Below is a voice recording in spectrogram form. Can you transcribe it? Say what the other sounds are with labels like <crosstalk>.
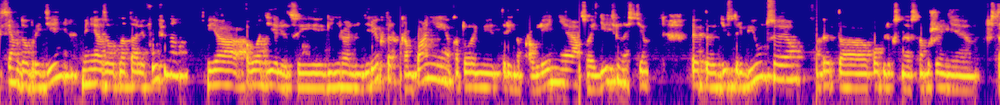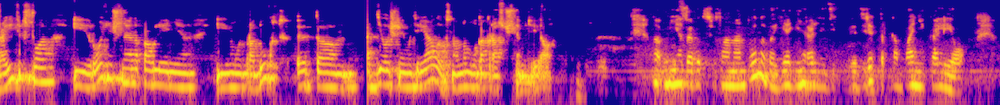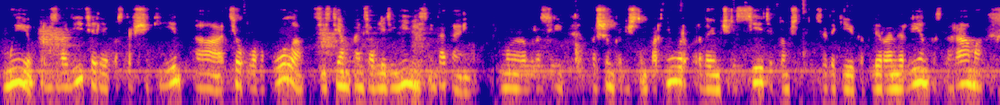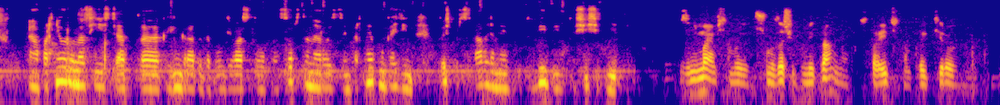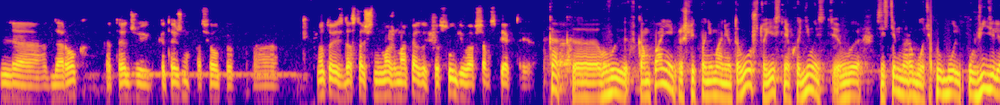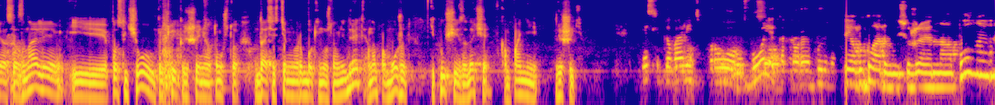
Всем добрый день. Меня зовут Наталья Фуфина. Я владелец и генеральный директор компании, которая имеет три направления своей деятельности. Это дистрибьюция, это комплексное снабжение строительства и розничное направление. И мой продукт — это отделочные материалы, в основном лакокрасочные материалы. Меня зовут Светлана Антонова, я генеральный директор компании «Калео». Мы производители, поставщики а, теплого пола, систем антиобледенения и снеготаяния. Мы выросли большим количеством партнеров, продаем через сети, в том числе такие, как Леруа Мерлен, Косторама. А партнеры у нас есть от э, Калининграда до Владивостока, собственная розница, интернет-магазин, то есть представленные в B2B, B2C сегменте. Занимаемся мы шумозащитными экранами, строительством, проектированием для дорог, коттеджей, коттеджных поселков. А, ну, то есть достаточно можем оказывать услуги во всем спектре. Как э, вы в компании пришли к пониманию того, что есть необходимость в системной работе? Вы боль увидели, осознали, и после чего вы пришли к решению о том, что да, системную работу нужно внедрять, она поможет текущие задачи в компании решить? Если говорить про боли, которые были... Я выкладываюсь уже на полную,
